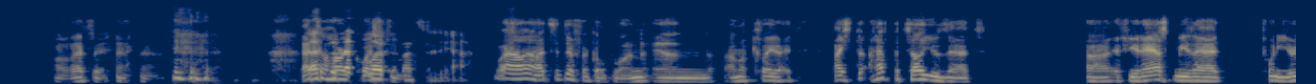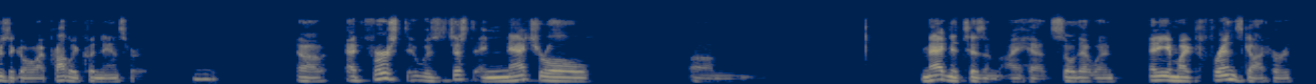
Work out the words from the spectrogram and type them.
Oh, that's it. that's, that's, a hard question. question. Yeah. Well, that's a difficult one. And I'm a clay. I, I have to tell you that uh, if you'd asked me that 20 years ago, I probably couldn't answer it. Mm. Uh, at first, it was just a natural um, magnetism I had, so that when any of my friends got hurt,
